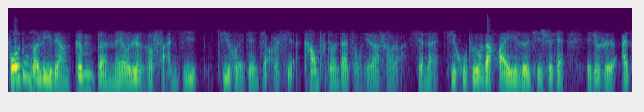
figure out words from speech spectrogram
波动的力量根本没有任何反击机会，便缴了械。康普顿在总结上说了：“现在几乎不用再怀疑伦琴射线，也就是 X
